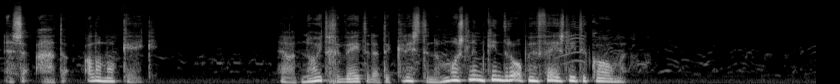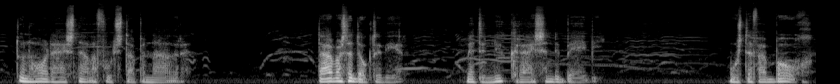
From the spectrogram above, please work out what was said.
En ze aten allemaal cake. Hij had nooit geweten dat de christenen moslimkinderen op hun feest lieten komen. Toen hoorde hij snelle voetstappen naderen. Daar was de dokter weer, met de nu krijsende baby. Mustafa boog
